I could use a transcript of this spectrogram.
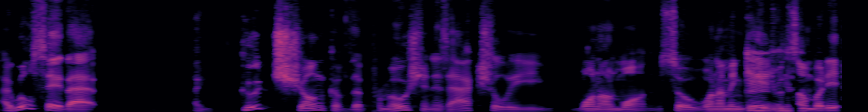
I will say that a good chunk of the promotion is actually one on one. So when I'm engaged Mhm. with somebody,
